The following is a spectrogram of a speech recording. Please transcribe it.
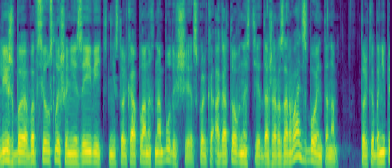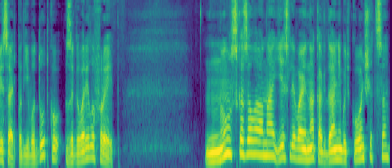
лишь бы во всеуслышание заявить не столько о планах на будущее, сколько о готовности даже разорвать с Бойнтоном, только бы не плясать под его дудку, заговорила Фрейд — «Ну, — сказала она, — если война когда-нибудь кончится,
